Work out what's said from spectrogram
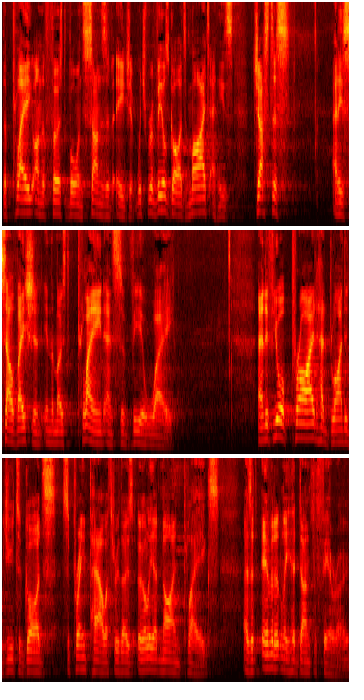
the plague on the firstborn sons of Egypt, which reveals God's might and his justice and his salvation in the most plain and severe way. And if your pride had blinded you to God's supreme power through those earlier nine plagues, as it evidently had done for Pharaoh.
